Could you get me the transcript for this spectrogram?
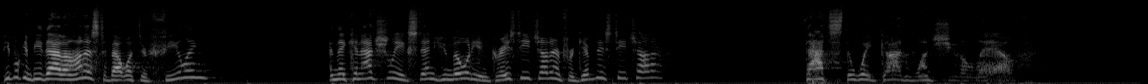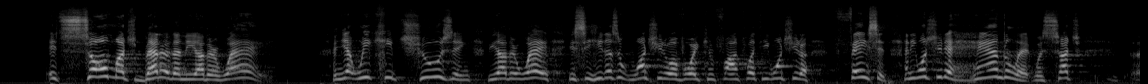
People can be that honest about what they're feeling? and they can actually extend humility and grace to each other and forgiveness to each other, that's the way God wants you to live. It's so much better than the other way. And yet we keep choosing the other way. You see, He doesn't want you to avoid conflict, He wants you to face it, and He wants you to handle it with such uh,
